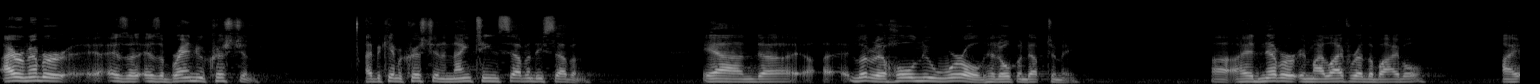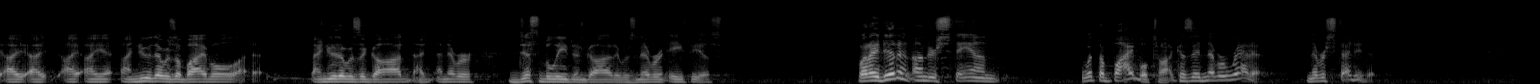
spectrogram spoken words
I remember as a, as a brand new Christian, I became a Christian in 1977. And uh, literally a whole new world had opened up to me. Uh, I had never in my life read the Bible. I, I, I, I, knew there was a Bible. I knew there was a God. I, I never disbelieved in God. I was never an atheist. But I didn't understand what the Bible taught because I'd never read it, never studied it.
